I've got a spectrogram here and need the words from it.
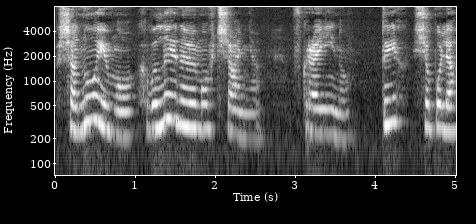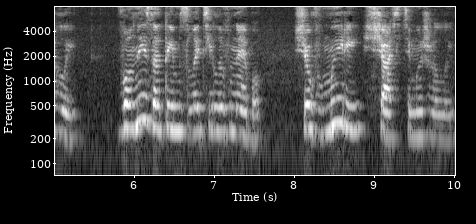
Вшануємо хвилиною мовчання в країну тих, що полягли. Вони за тим злетіли в небо, щоб в мирі щасті ми жили.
